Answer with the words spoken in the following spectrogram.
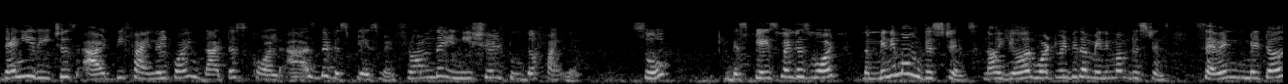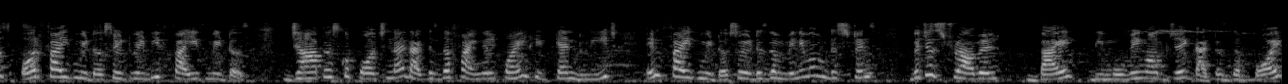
Then he reaches at the final point that is called as the displacement from the initial to the final. So displacement is what? The minimum distance. Now here what will be the minimum distance? 7 meters or 5 meters. So it will be 5 meters. jahan pe usko pahunchna hai that is the final point. It can reach in 5 meters. So it is the minimum distance which is traveled by the moving object that is the boy,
